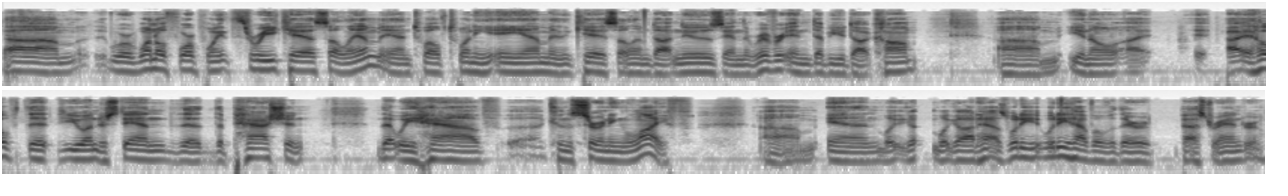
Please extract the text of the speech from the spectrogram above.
Um, we're 104.3 KSLM and 1220 AM and KSLM.news and the rivernw.com. Um, you know, I, I hope that you understand the, the passion that we have uh, concerning life um, and what, what God has. What do you What do you have over there, Pastor Andrew?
